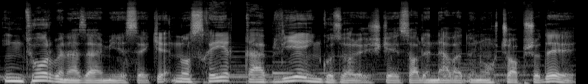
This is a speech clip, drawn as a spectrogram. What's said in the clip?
اینطور به نظر می‌رسه که نسخه قبلی این گزارش که سال 99 چاپ شده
